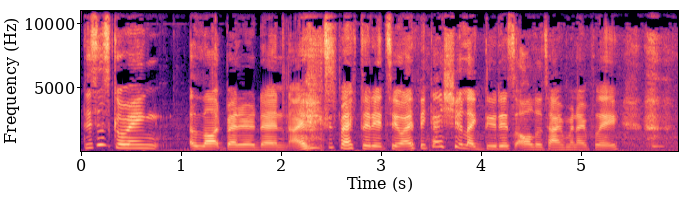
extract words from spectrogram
This is going a lot better than I expected it to. I think I should like do this all the time when I play.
